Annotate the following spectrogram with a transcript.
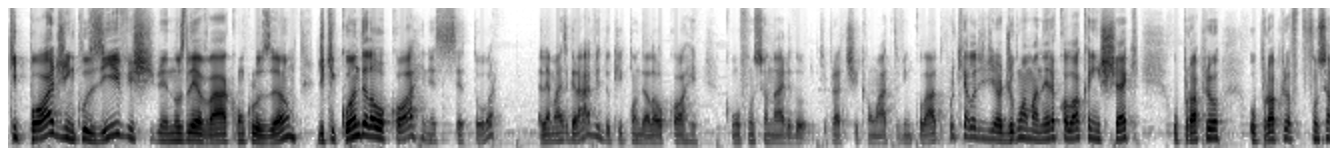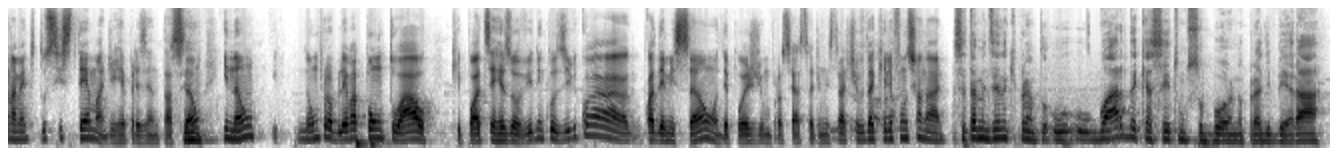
que pode, inclusive, nos levar à conclusão de que quando ela ocorre nesse setor, ela é mais grave do que quando ela ocorre com o funcionário do, que pratica um ato vinculado, porque ela, de, de, alguma maneira, coloca em xeque o próprio, o próprio funcionamento do sistema de representação Sim. e não, não um problema pontual que pode ser resolvido, inclusive, com a, com a demissão, depois de um processo administrativo daquele funcionário. Você está me dizendo que, por exemplo, o, o guarda que aceita um suborno para liberar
